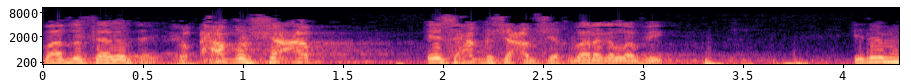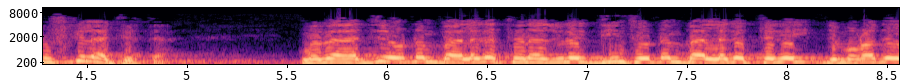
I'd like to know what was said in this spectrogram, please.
baad la taagan tahay. Xaqu shacab is xaqi shacab sheekh baarak allah fiik. Idan mushkilaa jirta. Mabaadi o dhan baa laga tanaasulay diinti o dhan baa laga tegey dimuqraadiya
